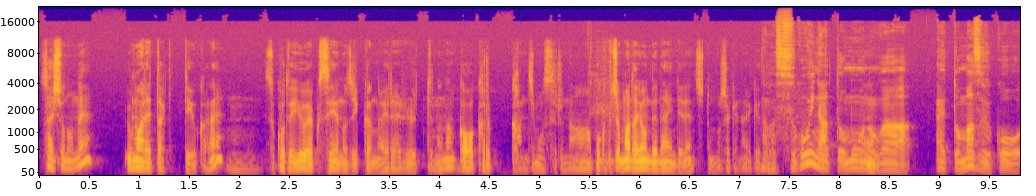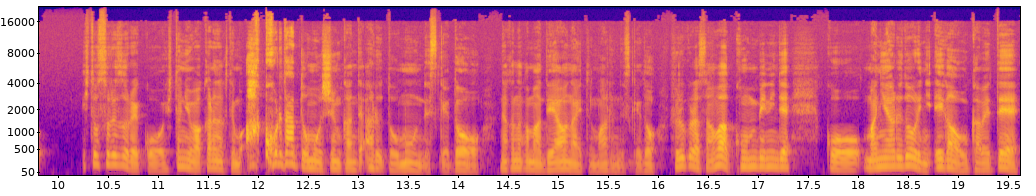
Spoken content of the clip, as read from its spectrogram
最初のね生まれたっていうかね、うん。そこでようやく性の実感が得られるっていうのはなんか分かる感じもするな。僕ちょっとまだ読んでないんでね。ちょっと申し訳ないけど。なんかすごいなと思うのが、えっと、まずこう人それぞれこう人に分からなくてもあこれだと思う瞬間ってあると思うんですけどなかなかまあ出会わないというのもあるんですけど古倉さんはコンビニでこうマニュアル通りに笑顔を浮かべて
